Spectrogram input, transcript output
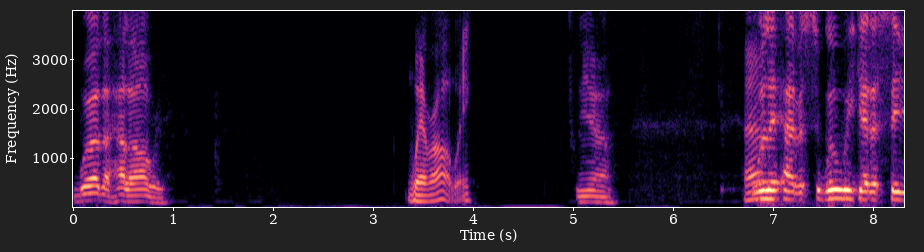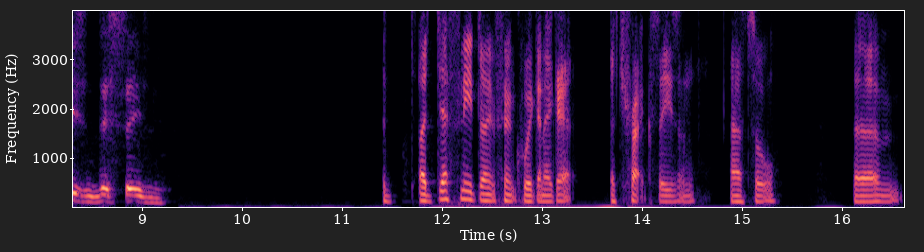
Where the hell are we? Where are we? Yeah. Um, will it ever? Will we get a season this season? I definitely don't think we're going to get a track season at all. Um,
